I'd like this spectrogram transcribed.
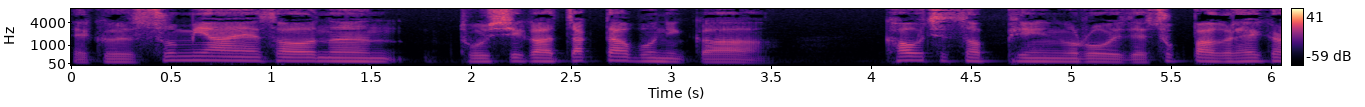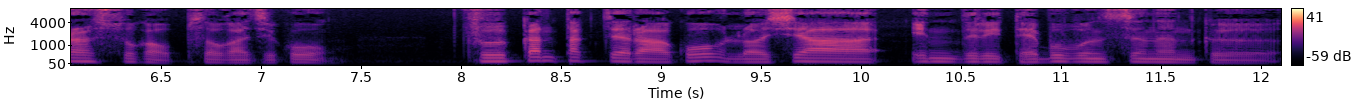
네, 그 수미아에서는 도시가 작다 보니까 카우치 서핑으로 이제 숙박을 해결할 수가 없어가지고 브깐딱제라고 러시아인들이 대부분 쓰는 그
